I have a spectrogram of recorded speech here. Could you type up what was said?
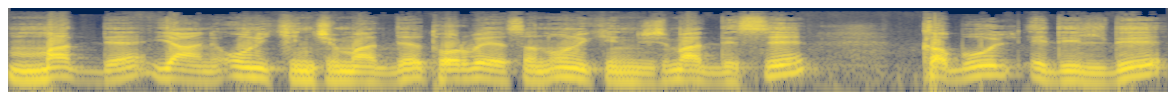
madde yani 12. madde torba yasanın 12. maddesi kabul edildi.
